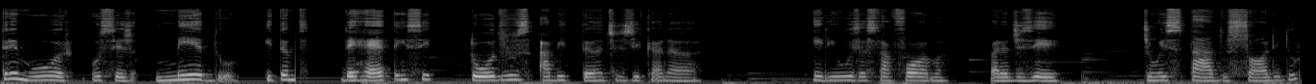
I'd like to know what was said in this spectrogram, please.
tremor, ou seja, medo, e também derretem-se todos os habitantes de Canaã. Ele usa esta forma para dizer de um estado sólido,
